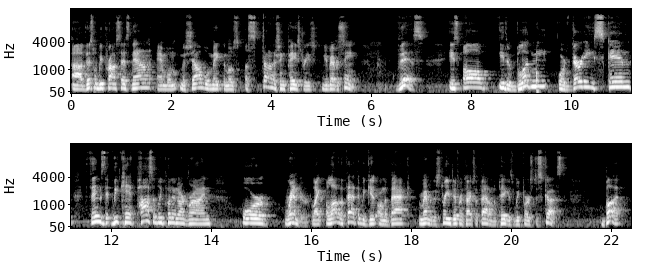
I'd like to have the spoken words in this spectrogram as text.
Uh, this will be processed down, and will, Michelle will make the most astonishing pastries you've ever seen. This is all either blood meat or dirty skin, things that we can't possibly put in our grind or render. Like a lot of the fat that we get on the back, remember there's three different types of fat on the pig as we first discussed. But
